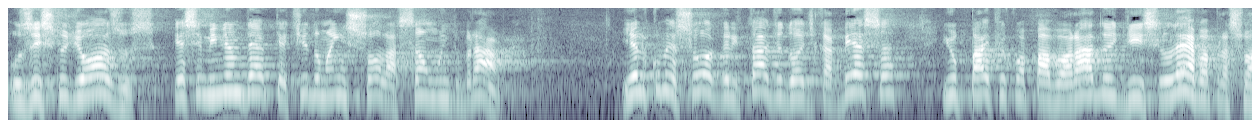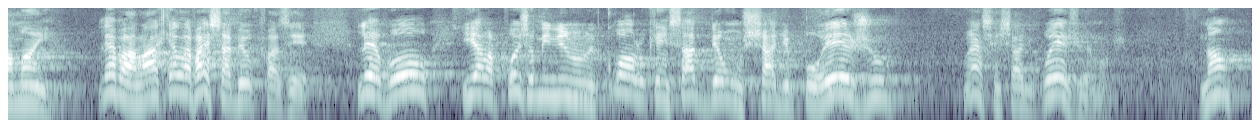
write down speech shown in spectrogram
os estudiosos, esse menino deve ter tido uma insolação muito brava. E ele começou a gritar de dor de cabeça, e o pai ficou apavorado e disse: Leva para sua mãe, leva lá que ela vai saber o que fazer. Levou e ela pôs o menino no colo, quem sabe deu um chá de poejo. Conhecem chá de poejo, irmãos? Não?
